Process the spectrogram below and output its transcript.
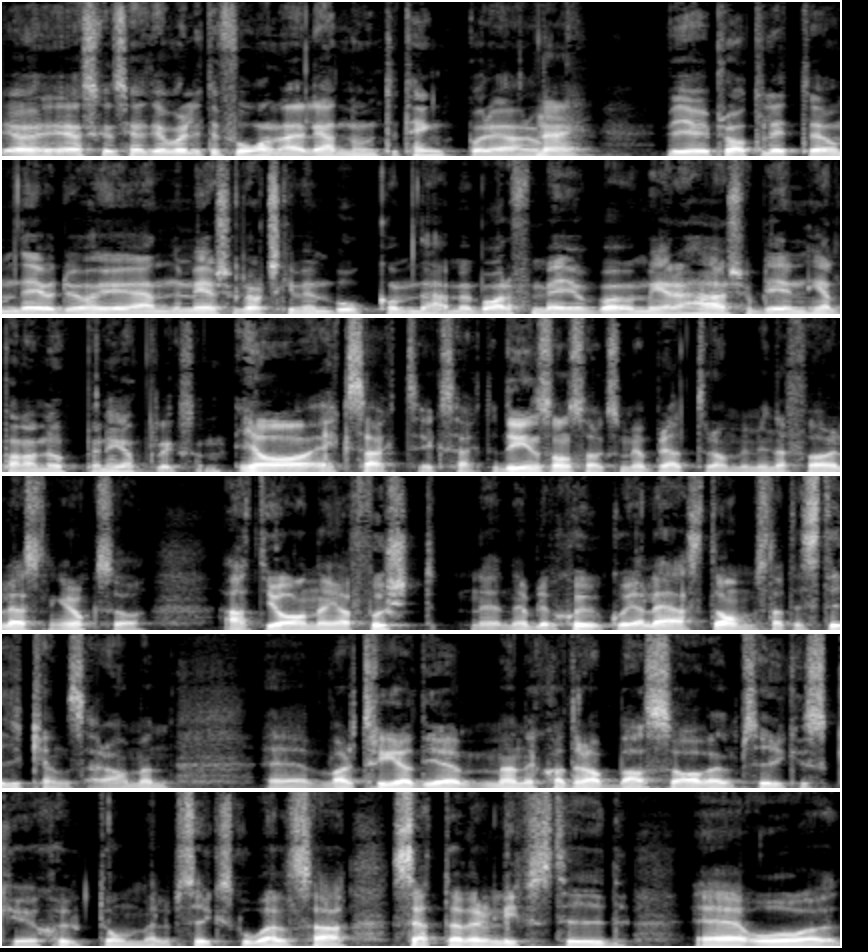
jag, jag, ska säga att jag var lite förvånad, eller jag hade nog inte tänkt på det här. Och Nej. Vi har ju pratat lite om det och du har ju ännu mer såklart skrivit en bok om det här. Men bara för mig att vara med det här så blir det en helt annan öppenhet liksom. Ja, exakt, exakt. Det är en sån sak som jag berättar om i mina föreläsningar också. Att jag när jag först, när jag blev sjuk och jag läste om statistiken så här, ja men Eh, var tredje människa drabbas av en psykisk eh, sjukdom eller psykisk ohälsa sett över en livstid eh, och,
